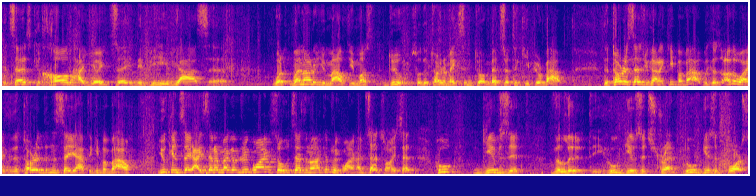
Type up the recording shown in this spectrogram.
It says, Kichol. What went out of your mouth you must do. So the Torah makes it into a mitzvah to keep your vow. The Torah says you got to keep a vow because otherwise, if the Torah didn't say you have to keep a vow. You can say, "I said I'm not going to drink wine," so who says no? I can drink wine. I said so. I said, who gives it validity? Who gives it strength? Who gives it force?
